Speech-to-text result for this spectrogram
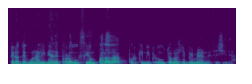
pero tengo una línea de producción parada porque mi producto no es de primera necesidad.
